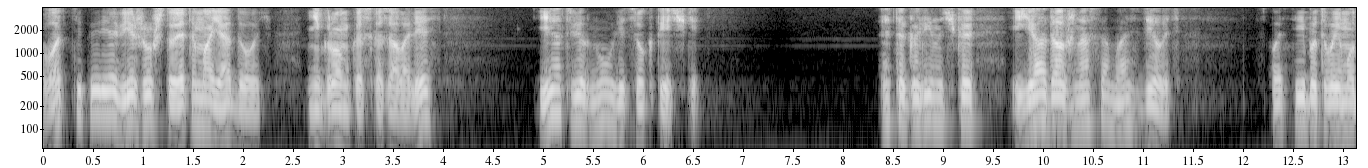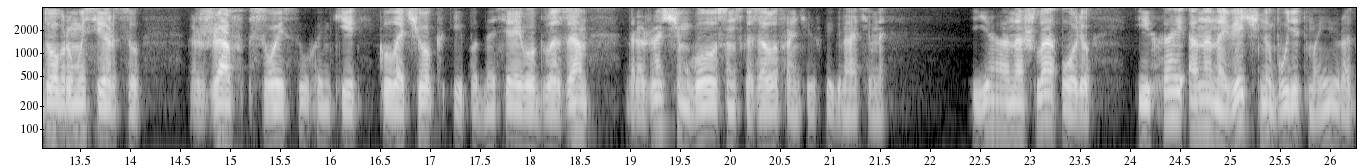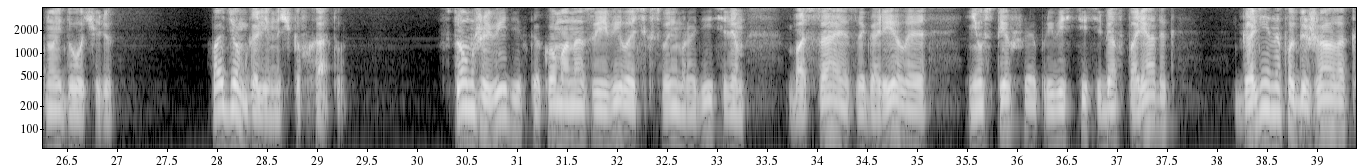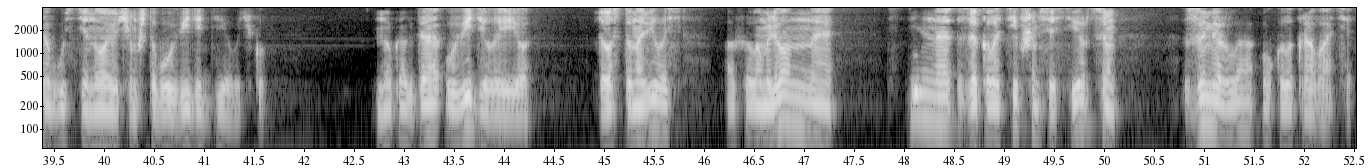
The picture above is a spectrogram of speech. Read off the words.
«Вот теперь я вижу, что это моя дочь», — негромко сказал Олесь и отвернул лицо к печке. «Это, Галиночка, я должна сама сделать. Спасибо твоему доброму сердцу», — сжав свой сухонький кулачок и поднося его к глазам, дрожащим голосом сказала Франчишка Игнатьевна. «Я нашла Олю, и хай она навечно будет моей родной дочерью. Пойдем, Галиночка, в хату». В том же виде, в каком она заявилась к своим родителям, босая, загорелая, не успевшая привести себя в порядок, Галина побежала к Августиновичам, чтобы увидеть девочку. Но когда увидела ее, то остановилась ошеломленная, сильно заколотившимся сердцем, замерла около кровати.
